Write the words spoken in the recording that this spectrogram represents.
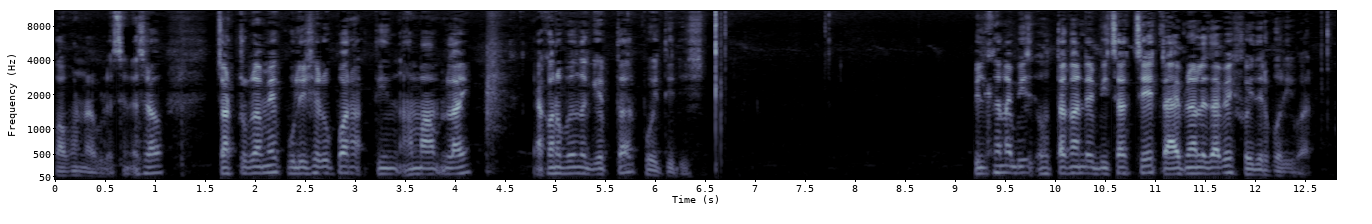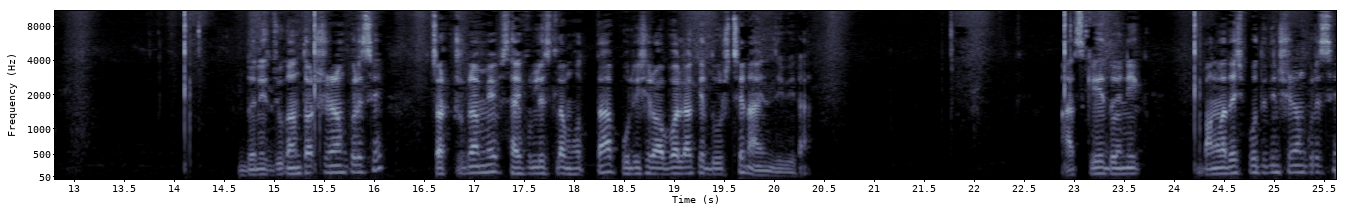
গভর্নর বলেছেন। এছাড়াও চট্টগ্রামে পুলিশের উপর তিন মামলায় এখনও পর্যন্ত গ্রেপ্তার পঁয়ত্রিশ। পিলখানা হত্যাকাণ্ডের বিচার চেয়ে ট্রাইব্যুনালে যাবে শহীদের পরিবার। দৈনিক যুগান্তর শিরোনাম করেছে, চট্টগ্রামে সাইফুল ইসলাম হত্যা, পুলিশের অবহেলাকে দুষছেন আইনজীবীরা। আজকে দৈনিক বাংলাদেশ প্রতিদিন শিরোনাম করেছে,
